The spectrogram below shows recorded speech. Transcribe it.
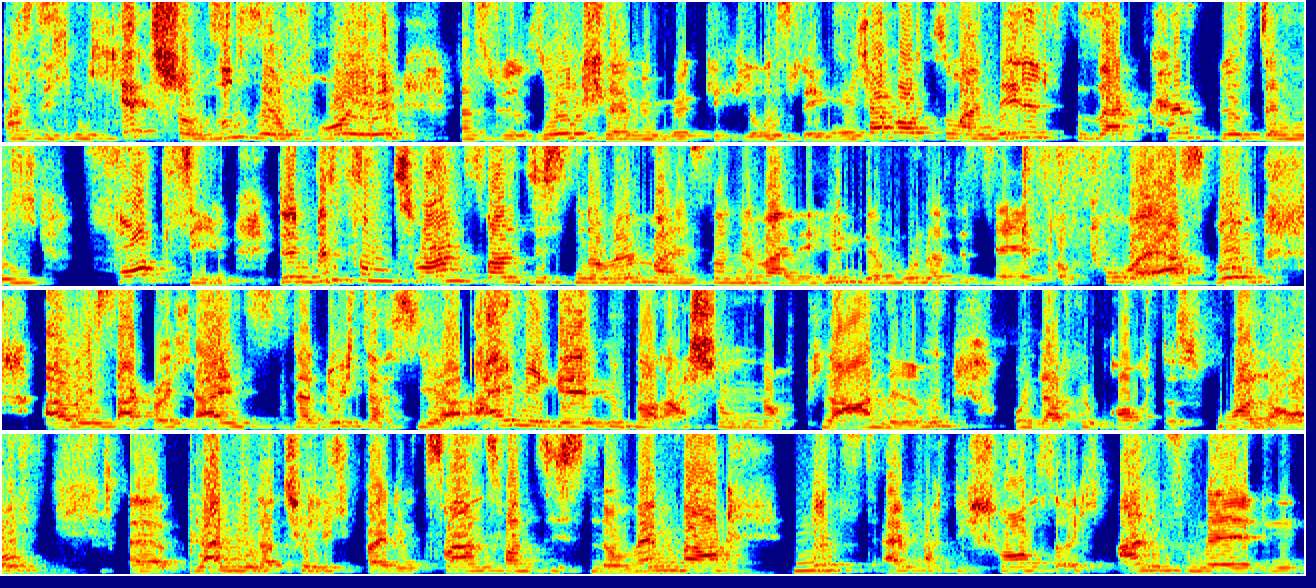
dass ich mich jetzt schon so sehr freue, dass wir so schnell wie möglich loslegen. Ich habe auch zu meinen Mädels gesagt, könnt ihr es denn nicht vorziehen? Denn bis zum 22. November ist noch eine Weile hin. Der Monat ist ja jetzt Oktober erst rum. Aber ich sage euch eins, dadurch, dass wir einige Überraschungen noch planen und dafür braucht es Vorlauf, äh, bleiben wir natürlich bei dem 22. November. Nutzt einfach die Chance, euch anzumelden,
